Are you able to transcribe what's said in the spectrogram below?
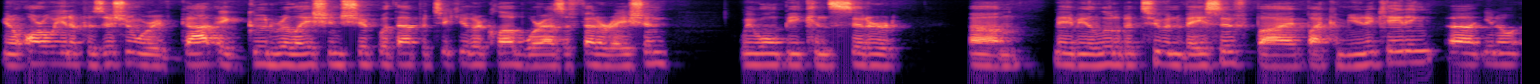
You know, are we in a position where we've got a good relationship with that particular club, where as a federation, we won't be considered um, maybe a little bit too invasive by by communicating, uh, you know,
